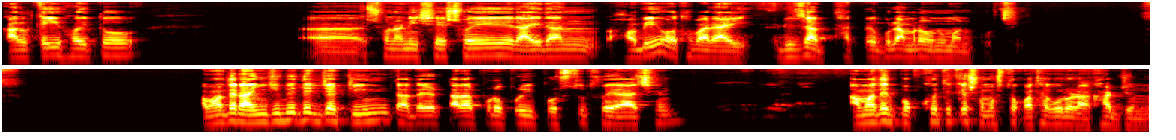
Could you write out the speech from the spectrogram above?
কালকেই হয়তো শুনানি শেষ হয়ে রায়দান হবে অথবা রায় রিজার্ভ থাকবে বলে আমরা অনুমান করছি। আমাদের আইনজীবীদের যে টিম, তাদের, তারা পুরোপুরি প্রস্তুত হয়ে আছেন। আমাদের পক্ষ থেকে সমস্ত কথাগুলো রাখার জন্য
